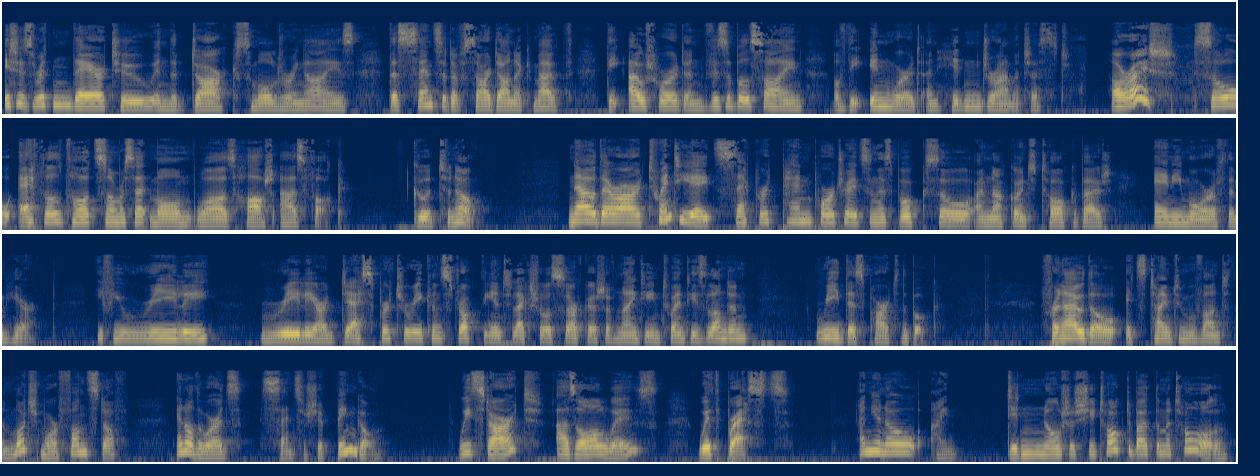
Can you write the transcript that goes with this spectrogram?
It is written there too, in the dark, smouldering eyes, the sensitive, sardonic mouth, the outward and visible sign of the inward and hidden dramatist. All right, so Ethel thought Somerset Maugham was hot as fuck. Good to know. Now, there are 28 separate pen portraits in this book, so I'm not going to talk about any more of them here. If you really, really are desperate to reconstruct the intellectual circuit of 1920s London, read this part of the book. For now, though, it's time to move on to the much more fun stuff. In other words, censorship bingo. We start, as always, with breasts. And you know, I didn't notice she talked about them at all.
